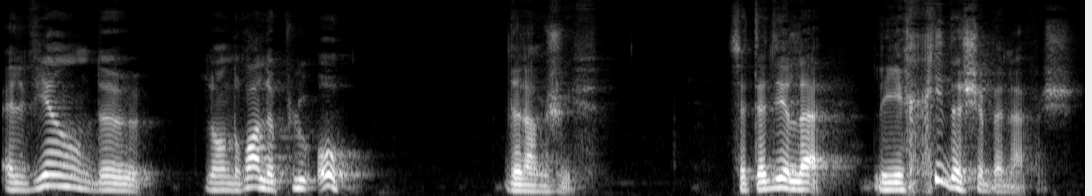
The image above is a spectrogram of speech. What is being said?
elle vient de l'endroit le plus haut de l'âme juive. C'est-à-dire la, de Nefesh,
